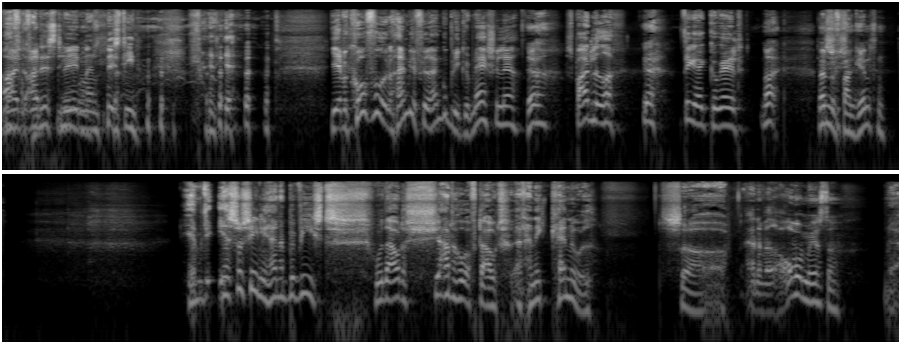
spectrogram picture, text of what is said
Åh, nej, nej, det er. Stine. Det er, en anden, det er Stine. Ja. Jeppe Kofod, når han bliver han kunne blive gymnasielærer. Ja, Spejleder. ja, Det kan ikke gå galt. nej. Hvad med Frank Jensen? Jamen, det, jeg synes egentlig, han har bevist, without a shadow of doubt, at han ikke kan noget. Så, Han har været overborgmester ja.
